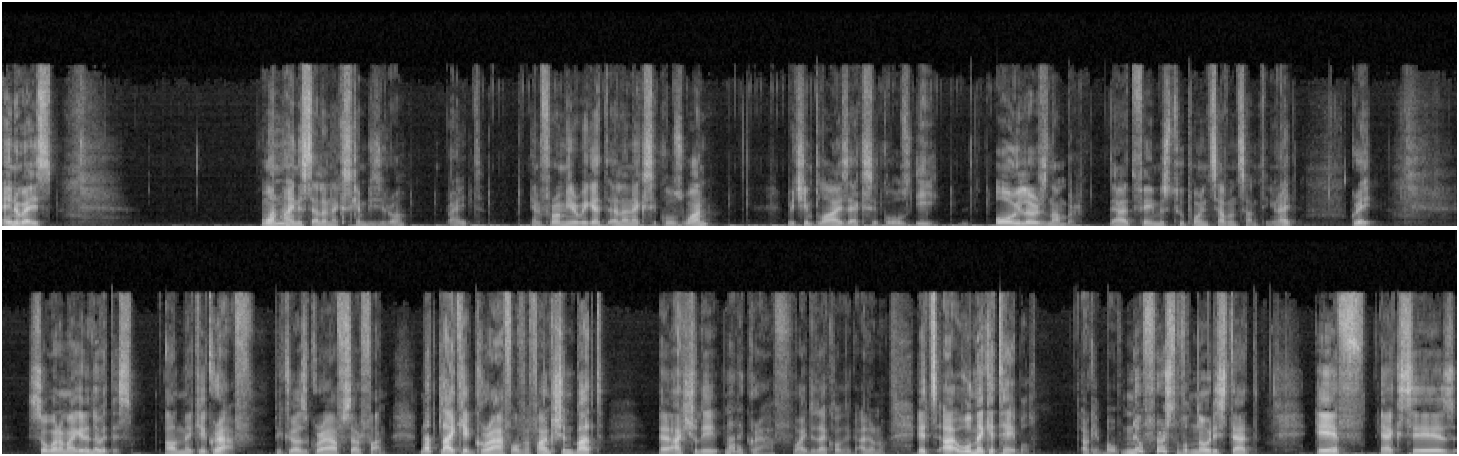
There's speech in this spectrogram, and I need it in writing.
Anyways, 1 minus ln x can be 0, right? And from here we get ln x equals 1, which implies x equals e. Euler's number, that famous 2.7 something, right? Great. So what am I going to do with this? I'll make a graph because graphs are fun. Not like a graph of a function, but uh, actually not a graph. Why did I call it? I don't know. It's uh, we'll make a table. Okay, but no. First of all, notice that if x is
